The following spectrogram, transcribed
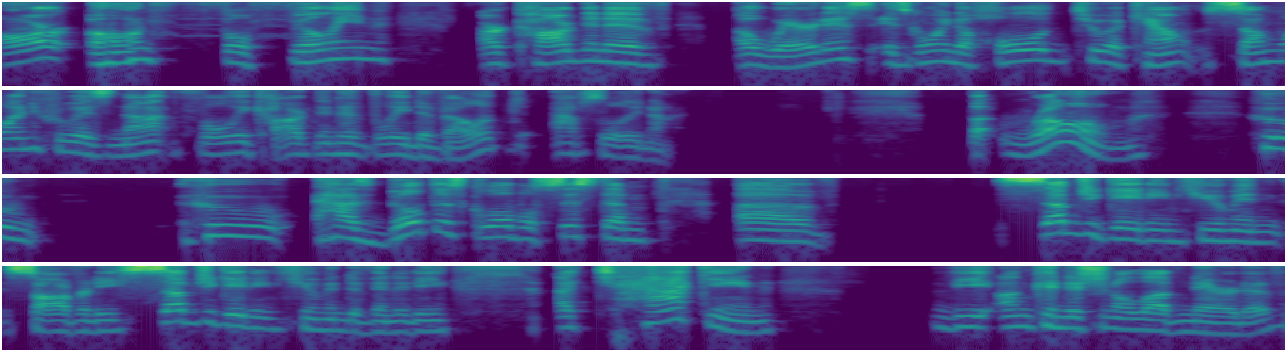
our own fulfilling our cognitive awareness is going to hold to account someone who is not fully cognitively developed? Absolutely not. But Rome, who who has built this global system of subjugating human sovereignty, subjugating human divinity, attacking the unconditional love narrative.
